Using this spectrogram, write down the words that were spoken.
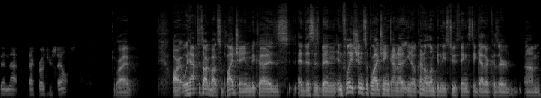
then that that grows your sales. Right. All right, we have to talk about supply chain because this has been inflation, supply chain, kind of you know, kind of lumping these two things together because they're um,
